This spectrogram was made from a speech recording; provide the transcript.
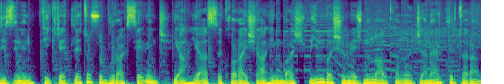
Dizinin Fikret Letosu Burak Sevinç, Yahya'sı Koray Şahinbaş, Binbaşı Mecnun Alkan'ı Caner Kurtaran,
